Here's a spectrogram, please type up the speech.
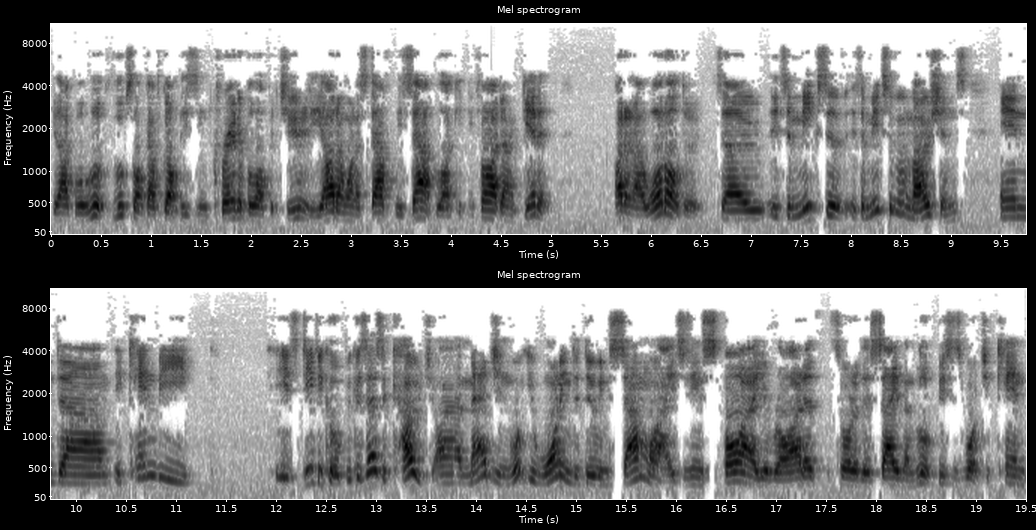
You're like, well, look, looks like I've got this incredible opportunity. I don't want to stuff this up. Like, if I don't get it, I don't know what I'll do. So it's a mix of it's a mix of emotions and um, it can be it's difficult because as a coach, I imagine what you're wanting to do in some ways is inspire your rider, sort of to say to them, look, this is what you can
